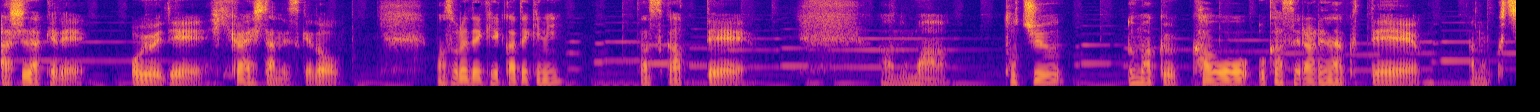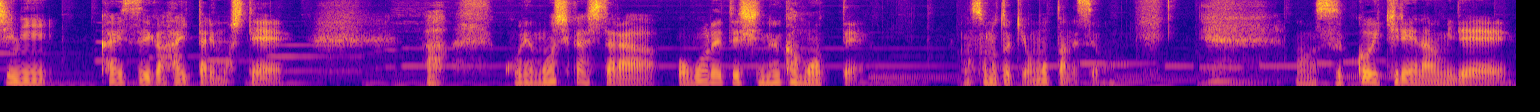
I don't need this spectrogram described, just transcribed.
足だけで泳いで引き返したんですけど、まあそれで結果的に助かって、あのまあ途中うまく顔を浮かせられなくて、あの口に海水が入ったりもして、あ、これもしかしたら溺れて死ぬかもって、その時思ったんですよ。あのすっごい綺麗な海で、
